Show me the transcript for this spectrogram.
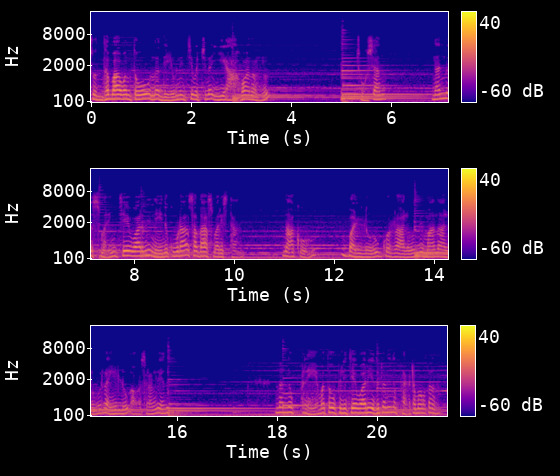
శుద్ధ భావంతో ఉన్న దేవుని నుంచి వచ్చిన ఈ ఆహ్వానం చూశాను. నన్ను స్మరించే వారిని నేను కూడా సదా స్మరిస్తాను. నాకు బళ్ళు గుర్రాలు విమానాలు రైళ్ళు అవసరం లేదు. నన్ను ప్రేమతో పిలిచేవారి ఎదుట నేను ప్రకటమవుతాను.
